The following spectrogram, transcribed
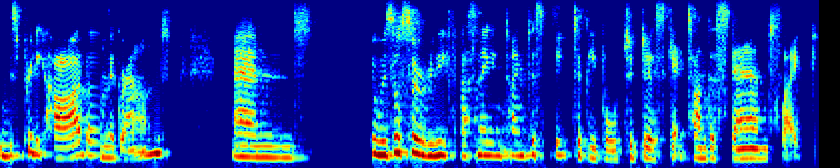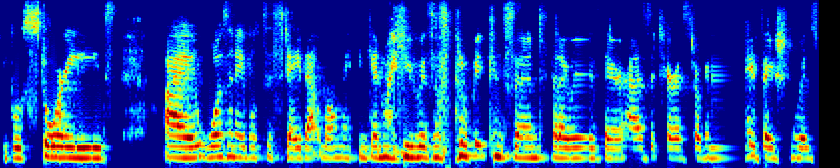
it was pretty hard on the ground. And it was also a really fascinating time to speak to people to just get to understand like people's stories I wasn't able to stay that long. I think NYU was a little bit concerned that I was there as a terrorist organization was,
